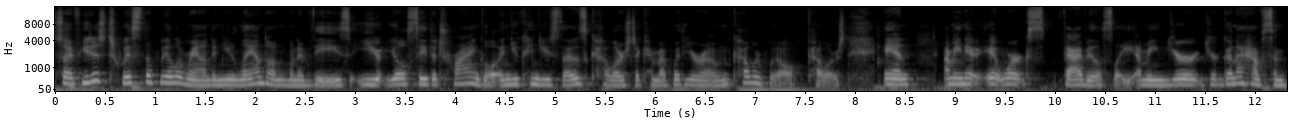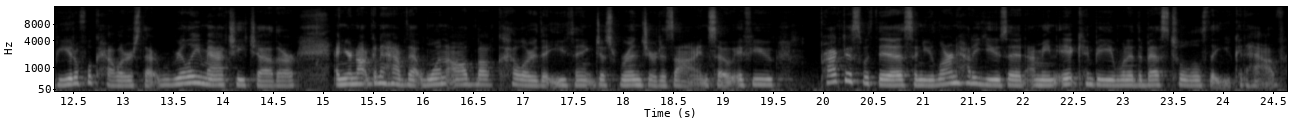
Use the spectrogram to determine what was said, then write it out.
So if you just twist the wheel around and you land on one of these you, you'll see the triangle and you can use those colors to come up with your own color wheel colors. And i mean it, it works fabulously. I mean, you're you're going to have some beautiful colors that really match each other and you're not going to have that one oddball color that you think just ruins your design. So if you practice with this and you learn how to use it, I mean, it can be one of the best tools that you can have.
